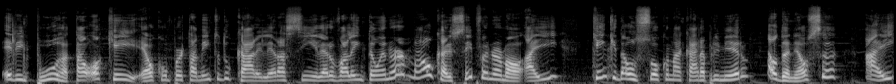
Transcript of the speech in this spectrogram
ele empurra, tal, ok, é o comportamento do cara, ele era assim, ele era o valentão, é normal, cara, isso sempre foi normal. Aí, quem que dá o soco na cara primeiro é o Daniel San. Aí,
